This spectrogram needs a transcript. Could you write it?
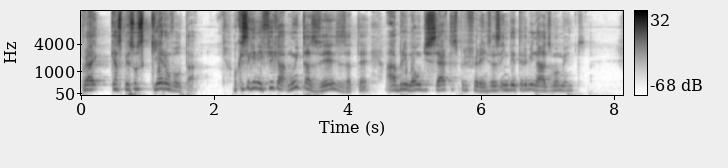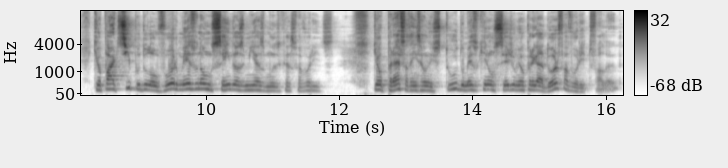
para que as pessoas queiram voltar o que significa, muitas vezes, até abrir mão de certas preferências em determinados momentos. Que eu participo do louvor mesmo não sendo as minhas músicas favoritas. Que eu presto atenção no estudo mesmo que não seja o meu pregador favorito falando.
